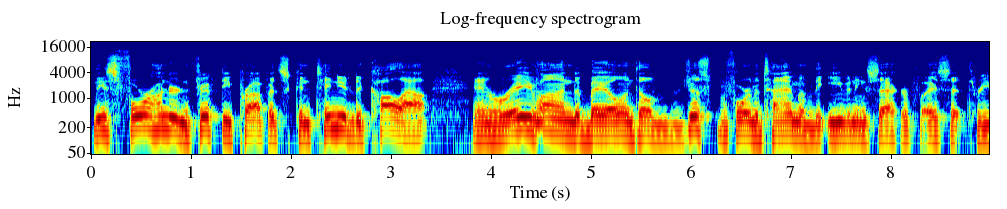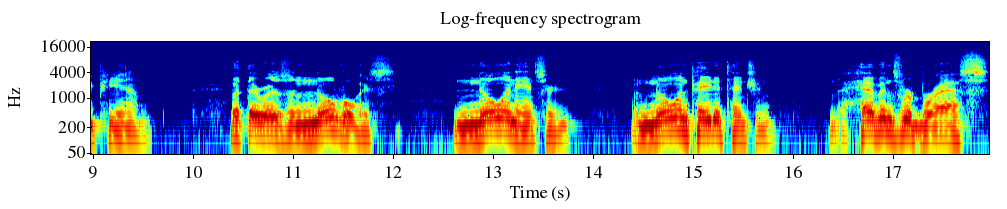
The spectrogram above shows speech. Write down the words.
These 450 prophets continued to call out and rave on to Baal until just before the time of the evening sacrifice at 3 p.m. But there was no voice, no one answered, no one paid attention. The heavens were brass,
